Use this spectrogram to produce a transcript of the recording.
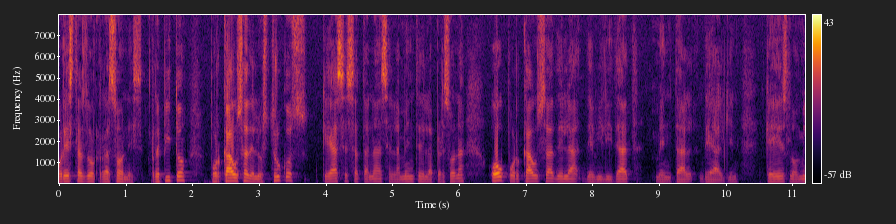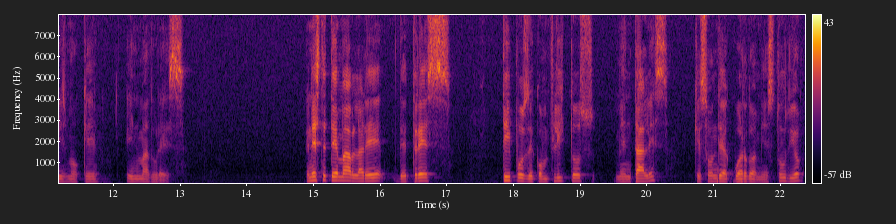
por estas dos razones. Repito, por causa de los trucos que hace Satanás en la mente de la persona o por causa de la debilidad mental de alguien, que es lo mismo que inmadurez. En este tema hablaré de tres tipos de conflictos mentales que son de acuerdo a mi estudio,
